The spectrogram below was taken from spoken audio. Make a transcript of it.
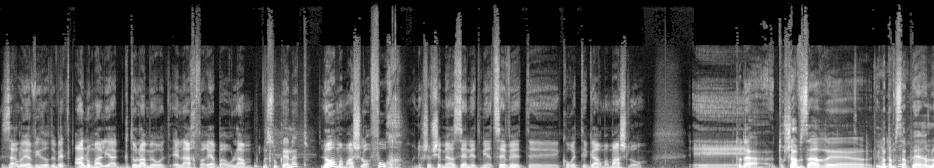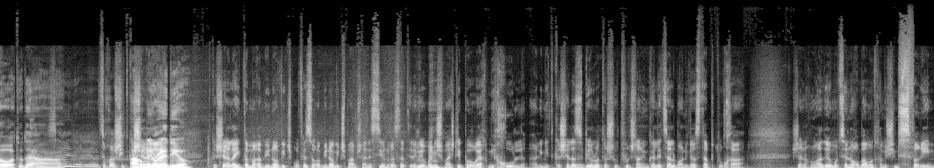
זר לא יבין זאת, באמת אנומליה גדולה מאוד, אין לה אח ורע בעולם. מסוכנת? לא, ממש לא, הפוך. אני חושב שמאזנת, מייצבת, אה, קוראת תיגר, ממש לא. אה, אתה יודע, תושב זר, אם אתה מספר לו, אתה יודע, בסדר, אני זוכר שהתקשר ארמי אליי. רדיו. התקשר אליי איתמר רבינוביץ', פרופסור רבינוביץ' פעם, שהיה נשיא אוניברסיטת תל אביב, אומר לי, שמע, יש לי פה אורח מחו"ל, אני מתקשה להסביר לו את השותפות שלנו עם גלי צה"ל באוניברסיטה הפתוחה, שאנחנו עד היום הוצאנו 450 ספרים,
